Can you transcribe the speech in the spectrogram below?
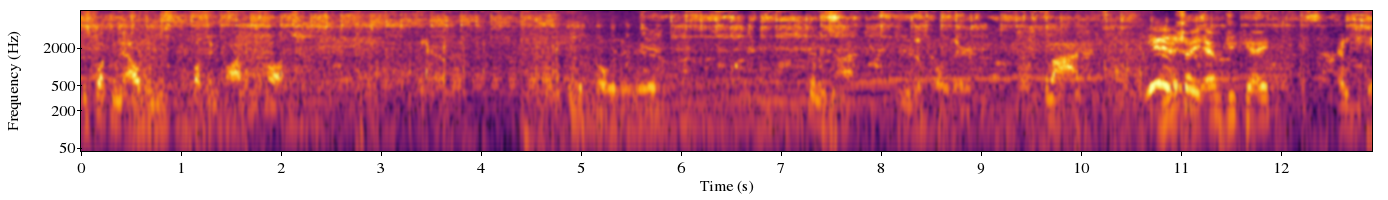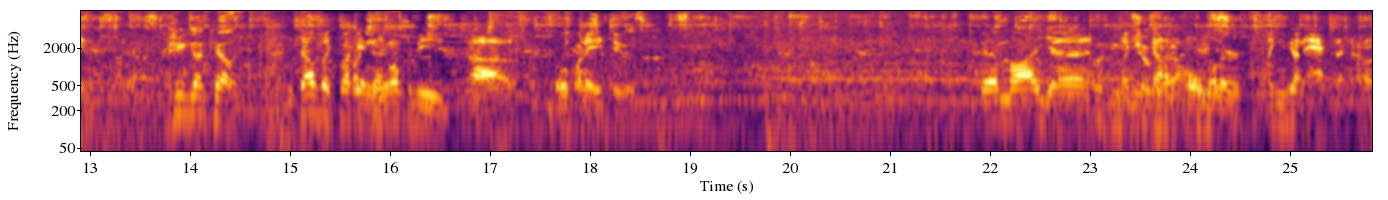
This fucking album is fucking awesome. Oh, He's a poser, dude. no, he's not. He's a poser. Come on. Did you say MGK? MGK is a poser. Machine Gun Kelly. He sounds like fucking, Okay. he wants to be, uh, Blink-182. Am I yet? Like he's got like a whole face. nother, like he's got an accent now.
